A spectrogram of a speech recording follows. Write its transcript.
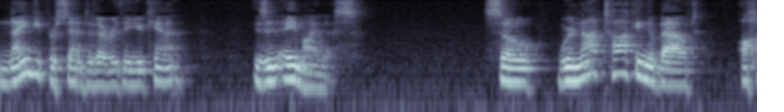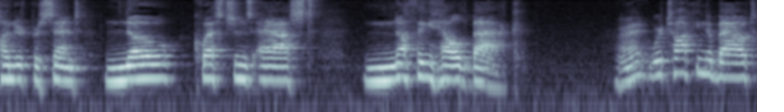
90% of everything you can is an A minus. So we're not talking about 100% no questions asked, nothing held back. Right? We're talking about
